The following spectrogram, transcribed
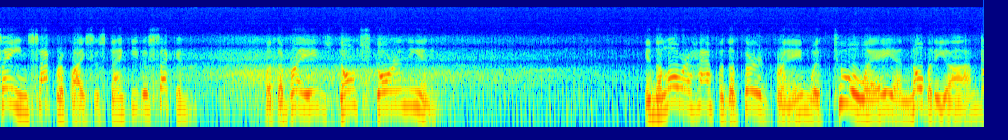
Sain sacrifices Stanky to second, but the Braves don't score in the inning. In the lower half of the third frame, with two away and nobody on,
